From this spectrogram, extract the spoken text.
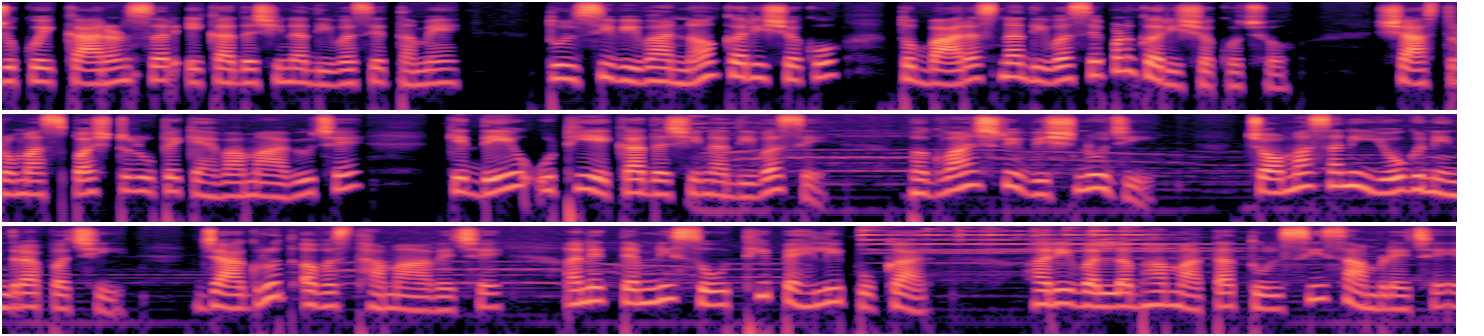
જો કોઈ કારણસર એકાદશીના દિવસે તમે તુલસી વિવાહ ન કરી શકો, તો બારસના દિવસે પણ કરી શકો છો. શાસ્ત્રોમાં સ્પષ્ટ રૂપે કહેવામાં આવ્યું છે કે દેવ ઉઠી એકાદશીના દિવસે ભગવાન શ્રી વિષ્ણુજી ચોમાસાની યોગ નિંદ્રા પછી જાગૃત અવસ્થામાં આવે છે અને તેમની સૌથી પહેલી પુકાર હરિવલ્લભા માતા તુલસી સાંભળે છે.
